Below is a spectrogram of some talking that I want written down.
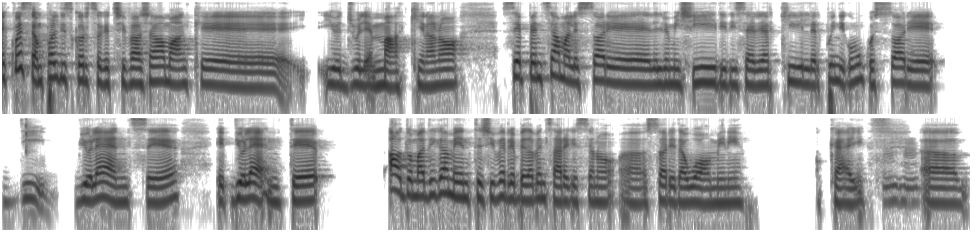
E questo è un po' il discorso che ci facevamo anche io e Giulia in macchina, no? Se pensiamo alle storie degli omicidi, di serial killer, quindi comunque storie di violenze e violente, automaticamente ci verrebbe da pensare che siano uh, storie da uomini. Ok? Mm-hmm. Uh,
